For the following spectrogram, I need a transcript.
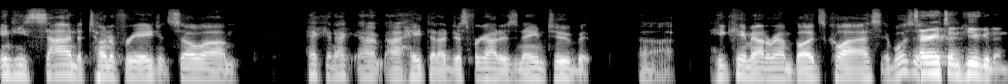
and he signed a ton of free agents. So um, heck, and I, I I hate that I just forgot his name too, but uh, he came out around Bud's class. It wasn't Farrington Huguenin.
